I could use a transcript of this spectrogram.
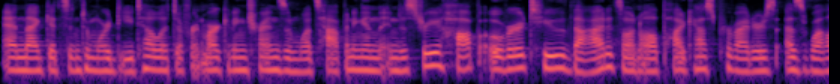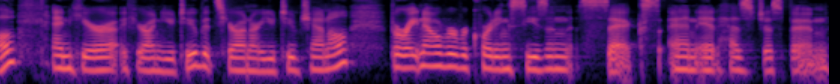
and that gets into more detail with different marketing trends and what's happening in the industry, hop over to that. It's on all podcast providers as well. And here, if you're on YouTube, it's here on our YouTube channel. But right now we're recording season six and it has just been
